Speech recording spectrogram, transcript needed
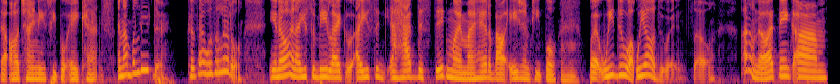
that all Chinese people ate cats, and I believed her because I was a little, you know, and I used to be like, I used to, I had this stigma in my head about Asian people, but we do, we all do it. So I don't know. I think um,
